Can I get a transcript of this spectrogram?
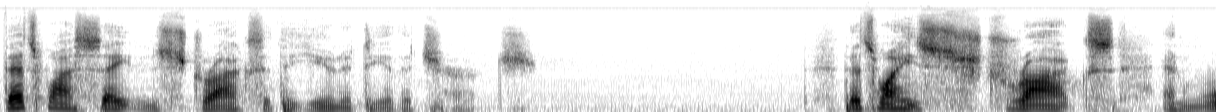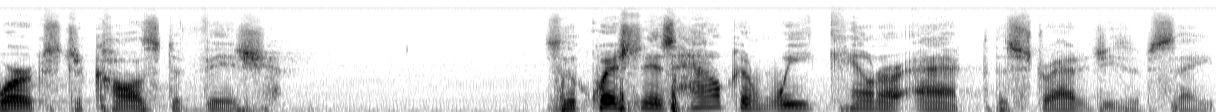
That's why Satan strikes at the unity of the church. That's why he strikes and works to cause division. So the question is how can we counteract the strategies of Satan?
